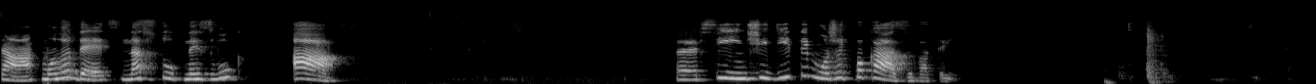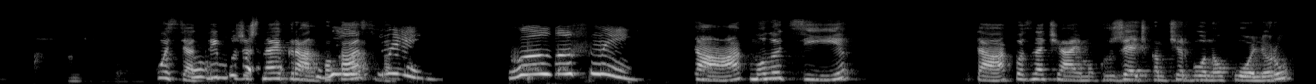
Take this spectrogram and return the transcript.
Так, молодець. Наступний звук А. Е, Всі інші діти можуть показувати. Костя, ти можеш на екран показувати? Голосний. Так, молодці. Так, позначаємо кружечком червоного кольору.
